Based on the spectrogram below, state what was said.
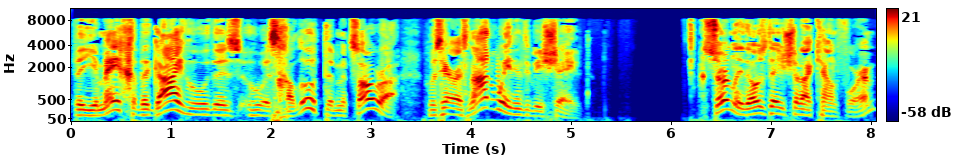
The Yemech, the guy who is, who is Chalut, the Mitzora, whose hair is not waiting to be shaved, certainly those days should not count for him.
